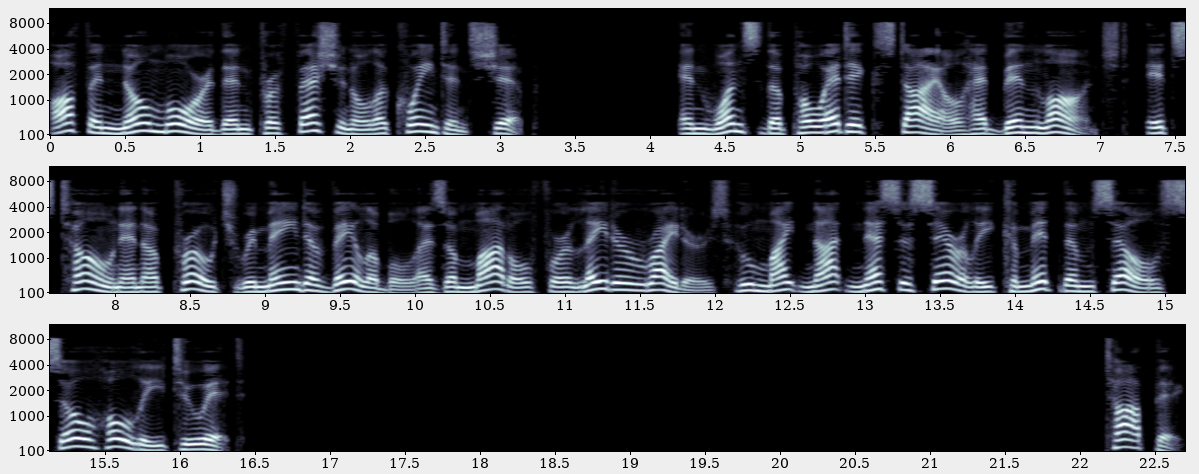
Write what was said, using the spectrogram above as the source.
often no more than professional acquaintanceship. And once the poetic style had been launched, its tone and approach remained available as a model for later writers who might not necessarily commit themselves so wholly to it. Topic:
